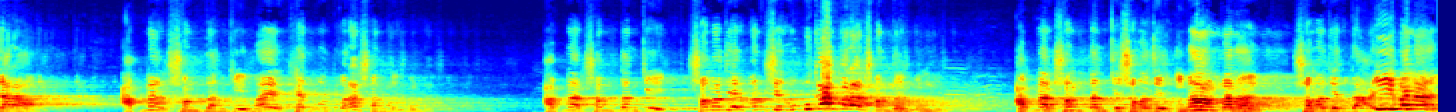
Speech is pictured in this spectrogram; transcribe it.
যারা আপনার সন্তানকে মায়ের খেদমত করার সন্তান বানায়, আপনার সন্তানকে সমাজের মানুষের উপকার করার সন্তান বানায়, আপনার সন্তানকে সমাজের ইমাম বানায়, সমাজের দায়ী বানায়,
